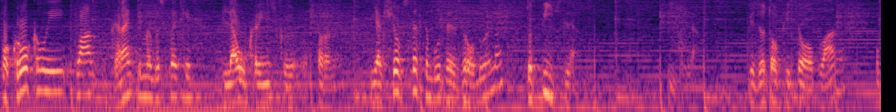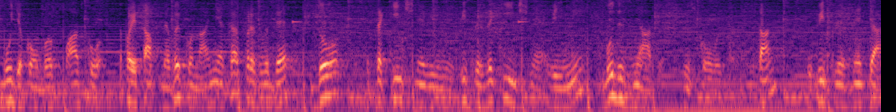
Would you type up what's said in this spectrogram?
Покроковий план з гарантіями безпеки для української сторони. Якщо все це буде зроблено, то після після підготовки цього плану у будь-якому випадку поетапне виконання, яке призведе до закінчення війни. Після закінчення війни буде знято військовий стан, і після зняття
